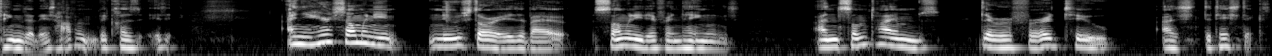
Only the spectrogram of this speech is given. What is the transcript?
things like this happen because it and you hear so many news stories about so many different things and sometimes they're referred to as statistics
